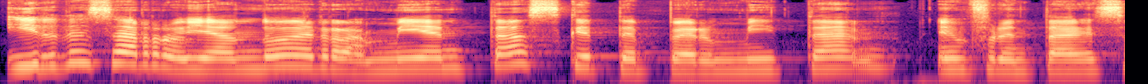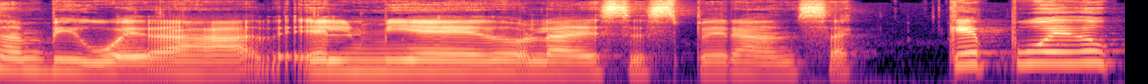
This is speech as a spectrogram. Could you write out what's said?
ir desarrollando herramientas que te permitan enfrentar esa ambigüedad, el miedo, la desesperanza. ¿Qué puedo,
